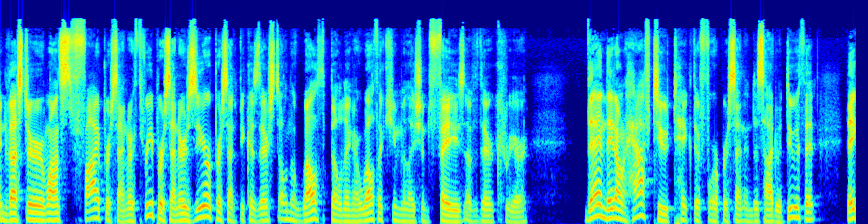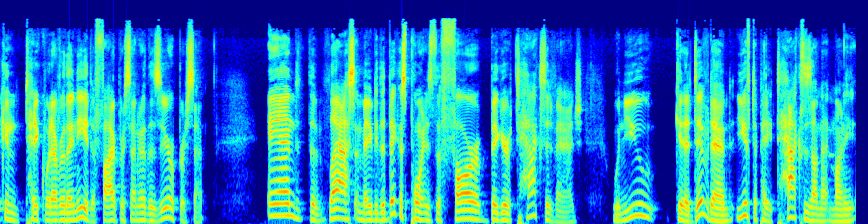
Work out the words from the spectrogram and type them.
investor wants 5% or 3% or 0% because they're still in the wealth building or wealth accumulation phase of their career? Then they don't have to take their 4% and decide what to do with it. They can take whatever they need, the 5% or the 0%. And the last and maybe the biggest point is the far bigger tax advantage. When you get a dividend, you have to pay taxes on that money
